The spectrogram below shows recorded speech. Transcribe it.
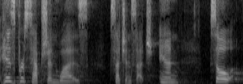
his perception was such and such. And so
